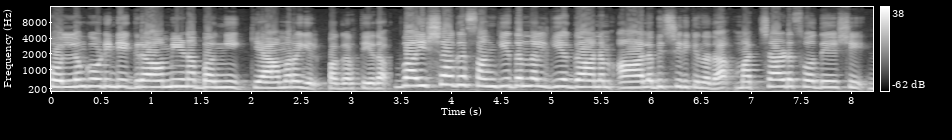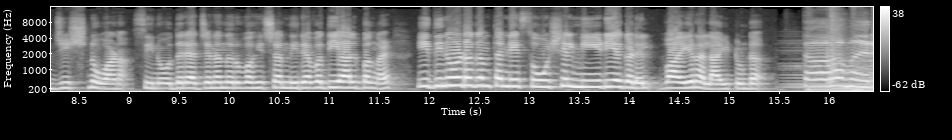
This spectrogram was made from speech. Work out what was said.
കൊല്ലങ്കോടിന്റെ ഗ്രാമീണ ഭംഗി ക്യാമറയിൽ പകർത്തിയത്. വൈശാഖ സംഗീതം നൽകിയ ഗാനം ആലപിച്ചിരിക്കുന്നത് മച്ചാട് സ്വദേശി ജിഷ്ണുവാണ്. സിനോദ രചന നിർവഹിച്ച നിരവധി ആൽബങ്ങൾ ഇതിനോടകം തന്നെ സോഷ്യൽ മീഡിയകളിൽ വൈറലായിട്ടുണ്ട്. Thamara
